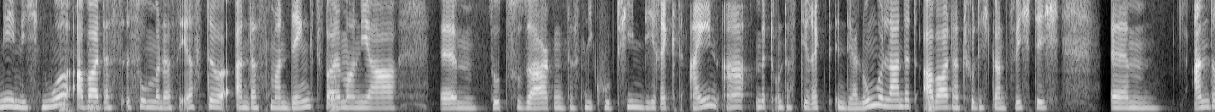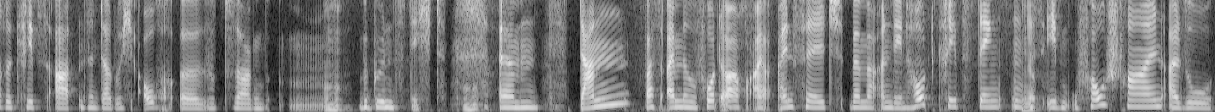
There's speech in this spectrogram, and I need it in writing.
Nee, nicht nur, ja. aber das ist so immer das Erste, an das man denkt, weil ja. man ja ähm, sozusagen das Nikotin direkt einatmet und das direkt in der Lunge landet. Aber ja. natürlich ganz wichtig, ähm, andere Krebsarten sind dadurch auch äh, sozusagen mhm. begünstigt. Mhm. Ähm, dann, was einem sofort auch einfällt, wenn wir an den Hautkrebs denken, ist eben UV-Strahlen, also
